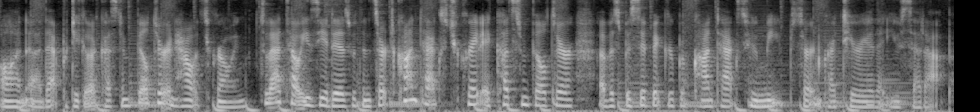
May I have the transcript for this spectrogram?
on uh, that particular custom filter and how it's growing. So that's how easy it is within Search Contacts to create a custom filter of a specific group of contacts who meet certain criteria that you set up.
